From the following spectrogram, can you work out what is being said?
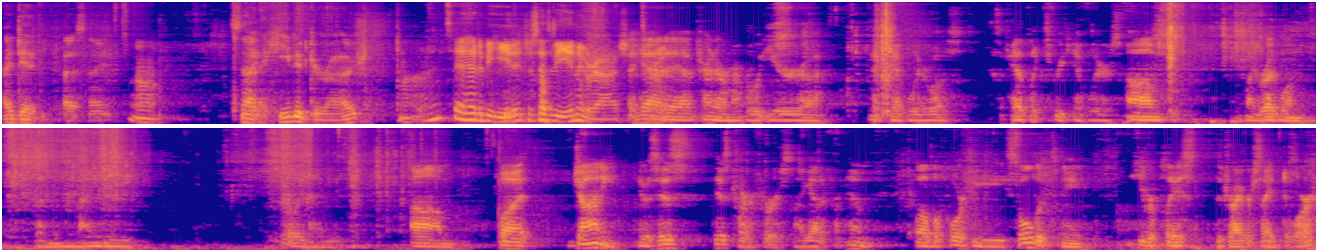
I did last night. Oh. It's not a heated garage. Uh, I didn't say it had to be heated. It just has to be in the garage. I That's had. right. Uh, I'm trying to remember what year uh, that Cavalier was. 'Cause I've had like three Cavaliers. Um, my red one, the ninety, early nineties. Um, but Johnny, it was his his car first. I got it from him. Well, before he sold it to me, he replaced the driver's side door,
